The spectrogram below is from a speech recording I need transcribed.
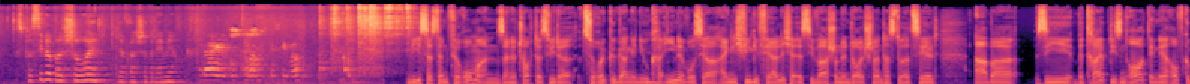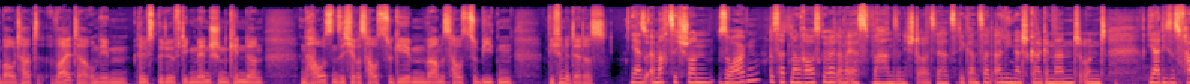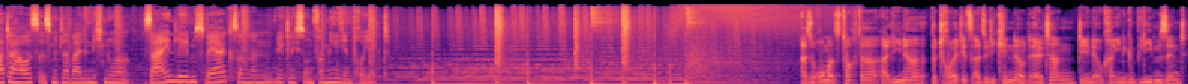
Wie ist das denn für Roman? Seine Tochter ist wieder zurückgegangen in die Ukraine, wo es ja eigentlich viel gefährlicher ist. Sie war schon in Deutschland, hast du erzählt. Aber sie betreibt diesen Ort, den er aufgebaut hat, weiter, um eben hilfsbedürftigen Menschen, Kindern ein Haus, ein sicheres Haus zu geben, ein warmes Haus zu bieten. Wie findet er das? Ja, also er macht sich schon Sorgen, das hat man rausgehört, aber er ist wahnsinnig stolz. Er hat sie die ganze Zeit Alinatschka genannt und ja, dieses Vaterhaus ist mittlerweile nicht nur sein Lebenswerk, sondern wirklich so ein Familienprojekt. Also Romans Tochter Alina betreut jetzt also die Kinder und Eltern, die in der Ukraine geblieben sind.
